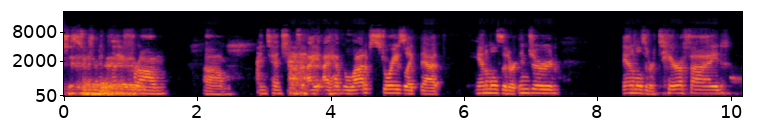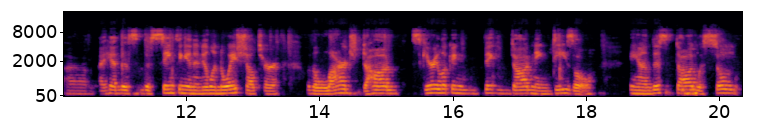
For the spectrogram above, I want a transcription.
strictly from um, intentions. I, I have a lot of stories like that animals that are injured, animals that are terrified. Um, I had this the same thing in an Illinois shelter with a large dog scary looking big dog named Diesel. And this dog was so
